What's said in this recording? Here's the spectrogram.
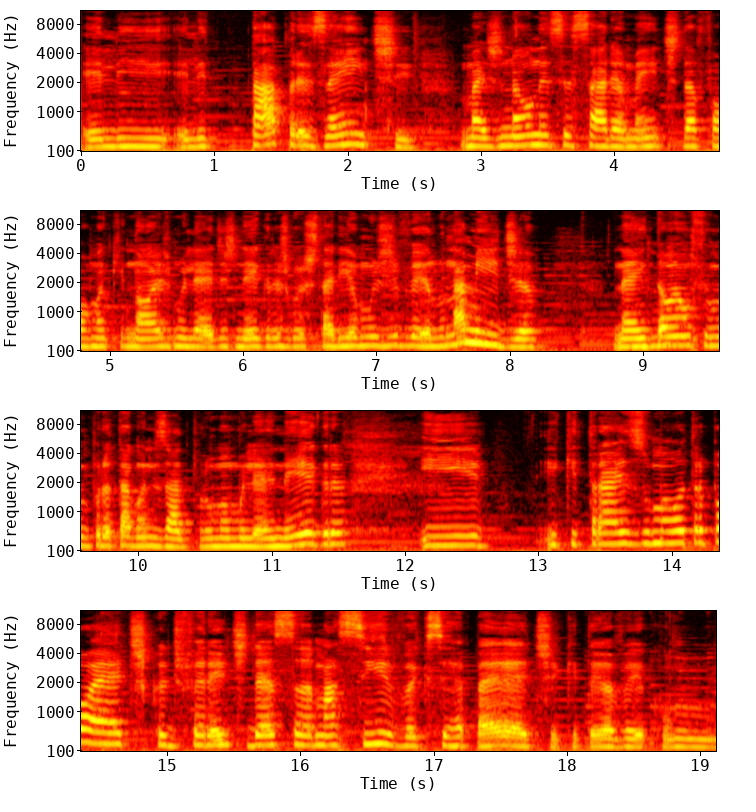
ele ele tá presente, mas não necessariamente da forma que nós mulheres negras gostaríamos de vê-lo na mídia, né? Então é um filme protagonizado por uma mulher negra e e que traz uma outra poética diferente dessa massiva que se repete, que tem a ver com.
